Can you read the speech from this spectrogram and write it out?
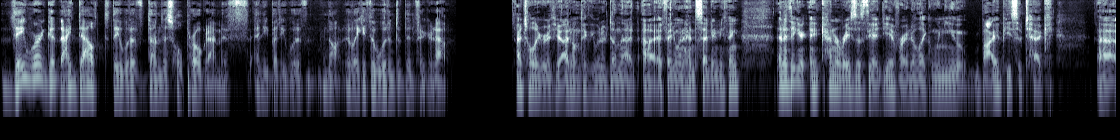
they weren't good. I doubt they would have done this whole program if anybody would have not like if it wouldn't have been figured out. I totally agree with you. I don't think they would have done that uh, if anyone hadn't said anything. And I think it, it kind of raises the idea of right of like when you buy a piece of tech, uh,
